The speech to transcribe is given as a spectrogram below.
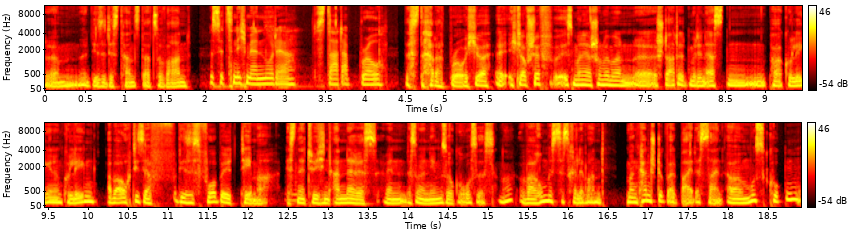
ähm, diese Distanz da zu wahren. Du bist jetzt nicht mehr nur der Startup-Bro. Der Startup-Bro. Ich, äh, ich glaube, Chef ist man ja schon, wenn man äh, startet mit den ersten paar Kolleginnen und Kollegen. Aber auch dieser, dieses Vorbildthema ist natürlich ein anderes, wenn das Unternehmen so groß ist. Ne? Warum ist das relevant? Man kann ein Stück weit beides sein, aber man muss gucken,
